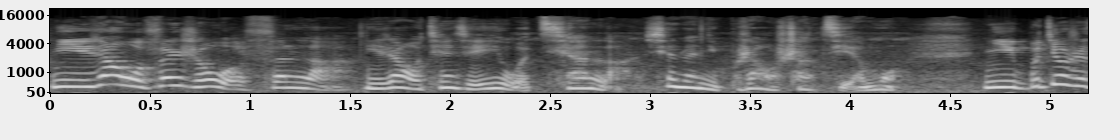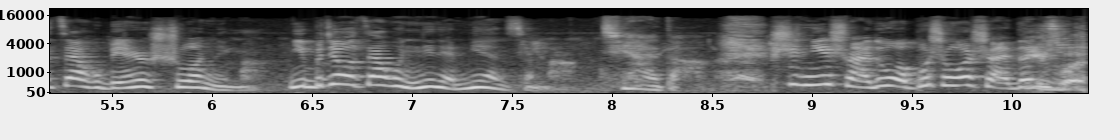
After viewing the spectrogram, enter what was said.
你让我分手，我分了；你让我签协议，我签了。现在你不让我上节目，你不就是在乎别人说你吗？你不就在乎你那点面子吗？亲爱的，是你甩的我，不是我甩的你。闭嘴！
